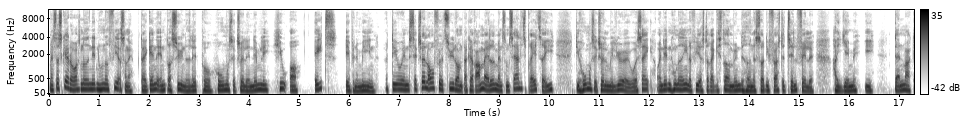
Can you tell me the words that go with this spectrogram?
Men så sker der også noget i 1980'erne, der igen ændrer synet lidt på homoseksuelle, nemlig HIV og AIDS epidemien. Og det er jo en seksuel overført sygdom, der kan ramme alle, men som særligt spredte sig i de homoseksuelle miljøer i USA. Og i 1981 der registrerede myndighederne så de første tilfælde herhjemme i Danmark.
